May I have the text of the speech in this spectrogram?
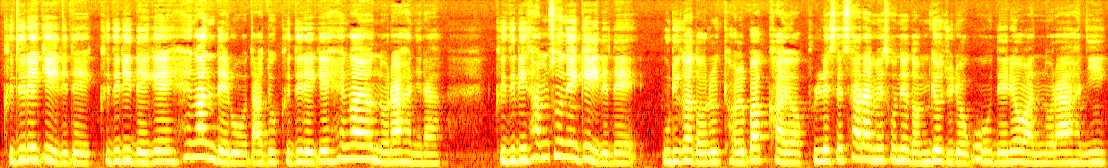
그들에게 이르되 그들이 내게 행한 대로 나도 그들에게 행하였노라 하니라. 그들이 삼손에게 이르되 우리가 너를 결박하여 블레셋 사람의 손에 넘겨주려고 내려왔노라 하니?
